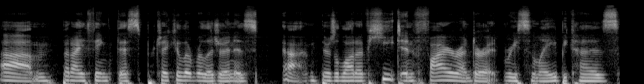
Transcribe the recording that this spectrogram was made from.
Um, but I think this particular religion is um, there's a lot of heat and fire under it recently because,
